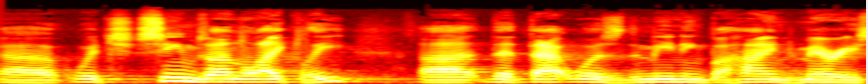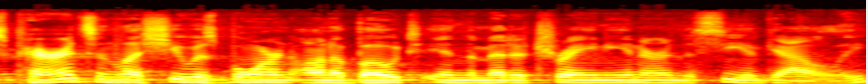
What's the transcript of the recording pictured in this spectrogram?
uh, which seems unlikely that that was the meaning behind Mary's parents, unless she was born on a boat in the Mediterranean or in the Sea of Galilee.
